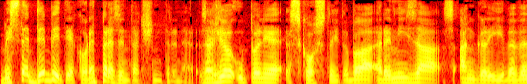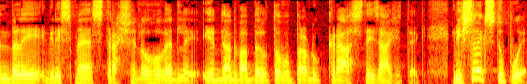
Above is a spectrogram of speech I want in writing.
Vy jste debit jako reprezentační trenér zažil úplně z kostej. To byla remíza s Anglií ve Wembley, kdy jsme strašně dlouho vedli. Jedna, dva, byl to opravdu krásný zážitek. Když člověk vstupuje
